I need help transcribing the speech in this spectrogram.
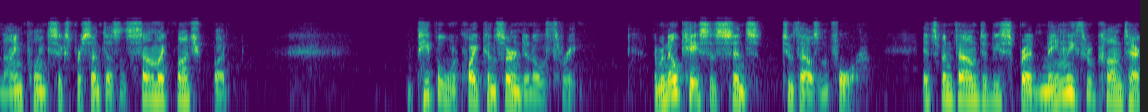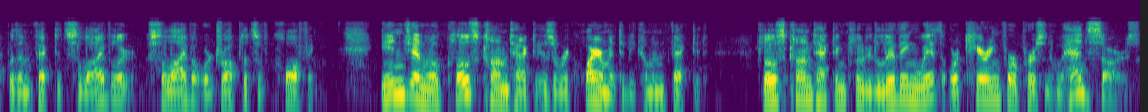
9.6% uh, doesn't sound like much, but people were quite concerned in 03. There were no cases since 2004. It's been found to be spread mainly through contact with infected saliva, or droplets of coughing. In general, close contact is a requirement to become infected. Close contact included living with or caring for a person who had SARS,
